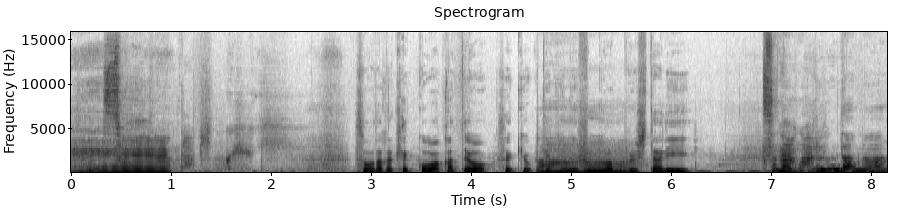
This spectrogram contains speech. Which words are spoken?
へえ。そうだから結構若手を積極的にフックアップしたり、つながるんだな、ん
